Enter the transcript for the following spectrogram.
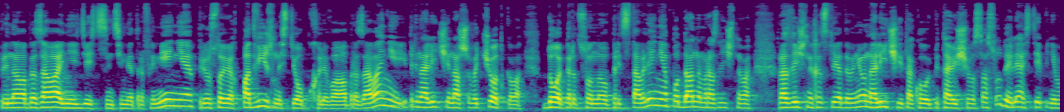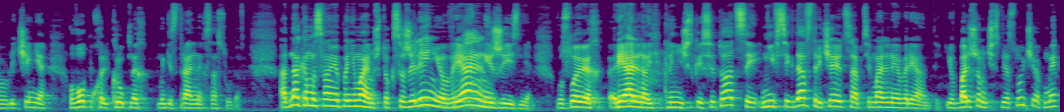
при новообразовании 10 см и менее, при условиях подвижности опухолевого образования и при наличии нашего четкого дооперационного представления по данным различного, различных исследований о наличии такого питающего сосуда или о степени вовлечения в опухоль крупных магистральных сосудов. Однако мы с вами понимаем, что, к сожалению, в реальной жизни, в условиях реальной клинической ситуации не всегда встречаются оптимальные варианты. И в большом числе случаев мы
